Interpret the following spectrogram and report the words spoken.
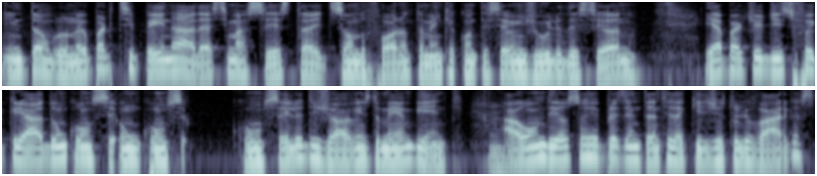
Então, Bruno, eu participei da 16ª edição do fórum também, que aconteceu em julho desse ano. E a partir disso foi criado um, conse um conse Conselho de Jovens do Meio Ambiente, uhum. aonde eu sou representante daqui de Getúlio Vargas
